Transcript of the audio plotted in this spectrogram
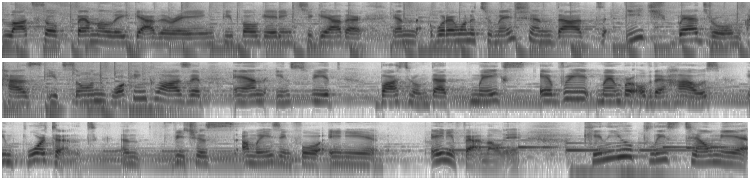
lots of family gathering, people getting together. And what I wanted to mention that each bedroom has its own walk-in closet and in-suite bathroom that makes every member of the house important and which is amazing for any any family. Can you please tell me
